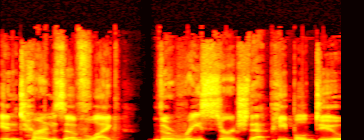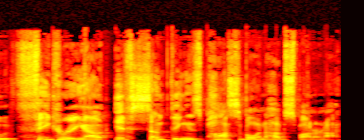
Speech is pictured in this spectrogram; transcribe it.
in terms of like the research that people do, figuring out if something is possible in HubSpot or not,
